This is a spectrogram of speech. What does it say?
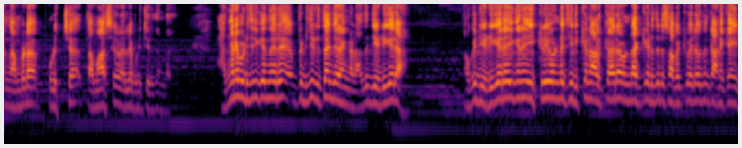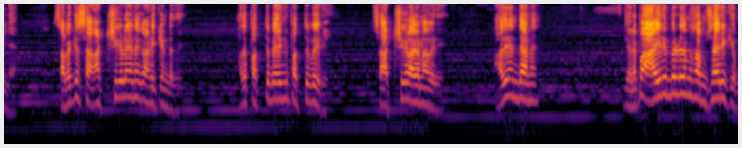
നമ്മുടെ പൊളിച്ച തമാശകളല്ല പിടിച്ചിരുത്തേണ്ടത്. അങ്ങനെ പിടിച്ചിരിക്കുന്നവർ പിടിച്ചിരുത്താൻ ജനങ്ങൾ അത് ജഡികരാണ് നമുക്ക് ജഡികരെ ഇങ്ങനെ ഇക്കിളി കൊണ്ട് ചിരിക്കണ ആൾക്കാരെ ഉണ്ടാക്കിയെടുത്തിട്ട് സഭയ്ക്ക് വില ഒന്നും കാണിക്കാനില്ല. സഭയ്ക്ക് സാക്ഷികളെയാണ് കാണിക്കേണ്ടത്. അത് പത്ത് പേരെങ്കിൽ പത്ത് പേര്. സാക്ഷികളാകണവർ അതിനെന്താണ്? ചിലപ്പോൾ ആയിരം പേരോട് നമ്മൾ സംസാരിക്കും.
